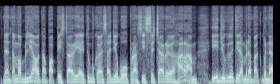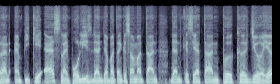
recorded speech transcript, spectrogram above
Dan tambah beliau tapak pesta ria itu bukan saja beroperasi secara haram ia juga tidak mendapat kebenaran MPKS selain polis dan Jabatan Keselamatan dan Kesihatan Pekerja ya.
